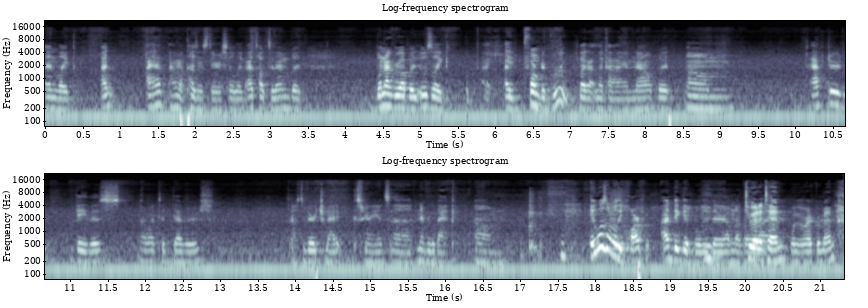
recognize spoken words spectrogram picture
and like I, I had I have my cousins there, so like I talked to them. But when I grew up, it was like I, I formed a group like I, like I am now. But um, after Davis, I went to Devers. That was a very traumatic experience. Uh, never go back. Um, it wasn't really hard. For, I did get bullied there. I'm not two out of ten wouldn't recommend.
